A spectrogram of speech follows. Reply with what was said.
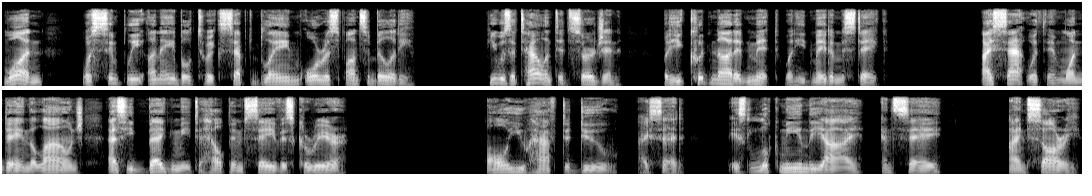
One was simply unable to accept blame or responsibility. He was a talented surgeon, but he could not admit when he'd made a mistake. I sat with him one day in the lounge as he begged me to help him save his career. All you have to do, I said, is look me in the eye and say, I'm sorry.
